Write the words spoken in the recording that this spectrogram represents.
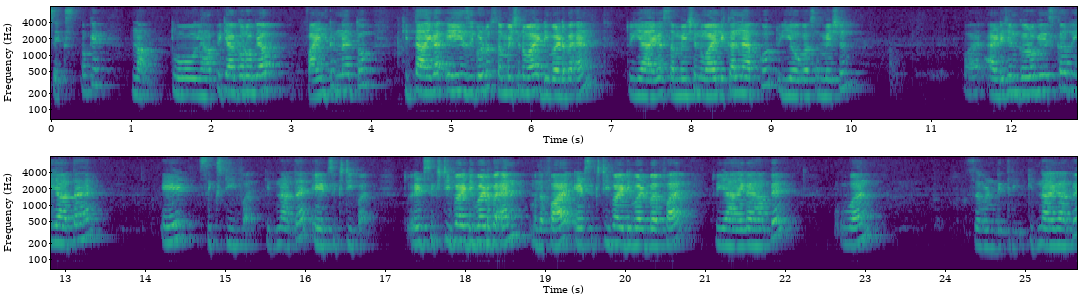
सिक्स ओके ना तो यहाँ पे क्या करोगे आप? फाइंड करना है तो कितना आएगा? A is equal to summation Y divide by N तो ये आएगा समेशन वाई निकालना है आपको तो ये होगा समेशन एडिशन करोगे इसका तो ये आता है एट सिक्सटी फाइव कितना आता है? एट सिक्सटी फाइव तो eight sixty five divide by N मतलब five eight sixty five divide by five तो ये आएगा यहाँ पे वन सेवेंटी थ्री कितना आएगा यहाँ पे?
